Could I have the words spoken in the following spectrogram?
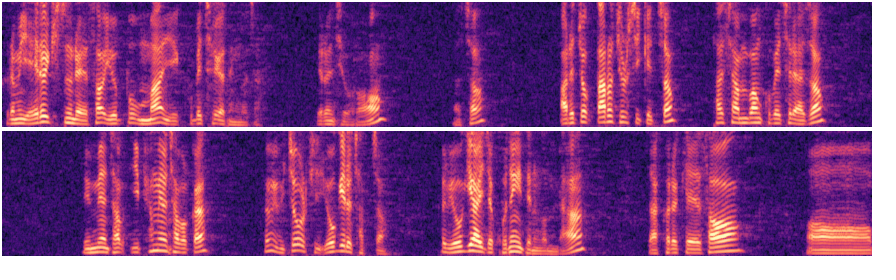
그러면 얘를 기준으로 해서 이 부분만 이 구배 처리가 된 거죠. 이런 식으로. 그렇죠? 아래쪽 따로 줄 수 있겠죠? 다시 한번 구배 처리하죠. 윗면 잡, 이 평면을 잡을까요? 그럼 위쪽을, 여기를 잡죠. 그럼 여기가 이제 고정이 되는 겁니다. 자, 그렇게 해서, 어,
